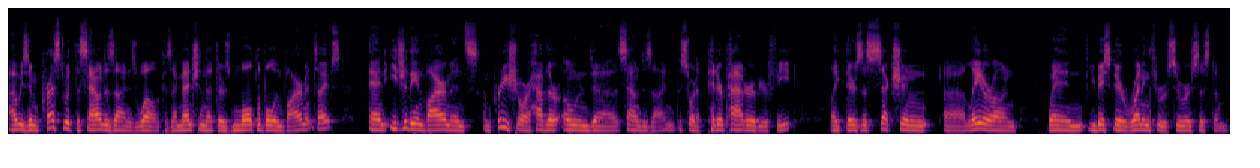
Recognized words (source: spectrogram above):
I was impressed with the sound design as well, because I mentioned that there's multiple environment types. And each of the environments, I'm pretty sure, have their own uh, sound design, the sort of pitter patter of your feet. Like there's a section uh, later on when you basically are running through a sewer system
